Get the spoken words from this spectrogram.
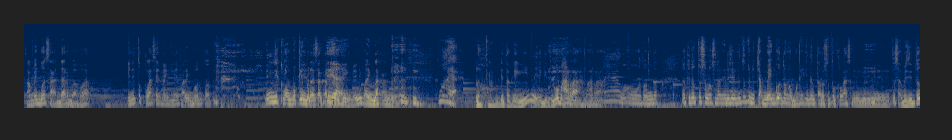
Sampai gue sadar bahwa ini tuh kelas yang rankingnya paling bontot. Jadi dikelompokin berdasarkan Iya. ranking. Ini paling belakang gue. gue kayak, loh kenapa kita kayak gini ya gitu. Gue marah, marah. Eh, gue ngomong ke temen gue, "Eh, kita tuh senang-senangnya di sini, kita tuh dicap bego tau gak? Makanya kita taruh satu kelas gini gini gini. gini. Terus abis itu,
